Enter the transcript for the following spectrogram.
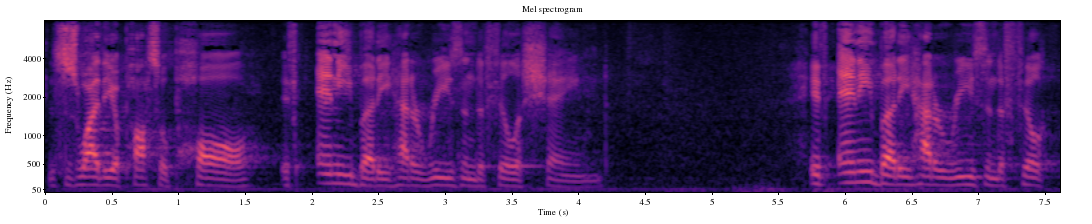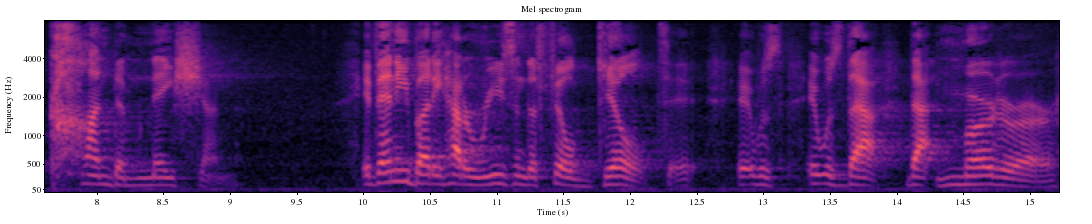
This is why the Apostle Paul, if anybody had a reason to feel ashamed, if anybody had a reason to feel condemnation, if anybody had a reason to feel guilt, it, it was, it was that, that murderer,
